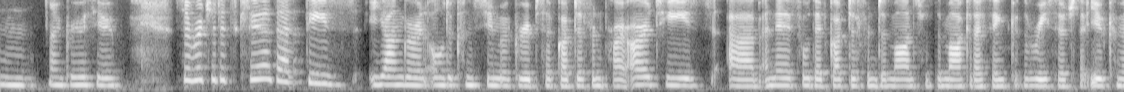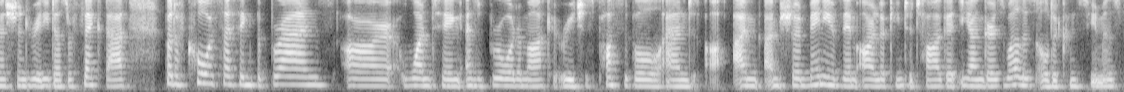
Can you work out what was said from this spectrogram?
Mm, I agree with you. So, Richard, it's clear that these younger and older consumer groups have got different priorities um, and therefore they've got different demands for the market. I think the research that you commissioned really does reflect that. But of course, I think the brands are wanting as broad a market reach as possible. And I'm, I'm sure many of them are looking to target younger as well as older consumers.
